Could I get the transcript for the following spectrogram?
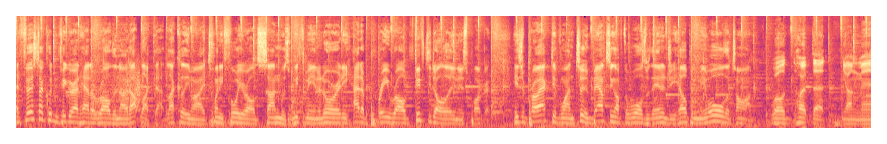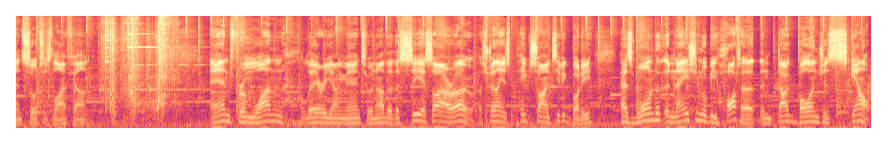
At first, I couldn't figure out how to roll the note up like that. Luckily, my 24 year old son was with me and had already had a pre rolled $50 in his pocket. He's a proactive one too, bouncing off the walls with energy, helping me all the time. Well, hope that young man sorts his life out. And from one Larry young man to another, the CSIRO, Australia's peak scientific body, has warned that the nation will be hotter than Doug Bollinger's scalp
